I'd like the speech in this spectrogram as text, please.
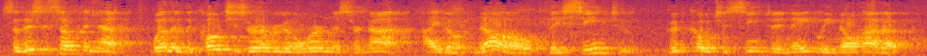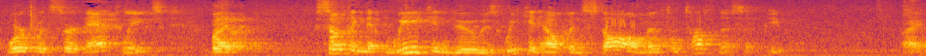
So this is something that, whether the coaches are ever going to learn this or not, I don't know. They seem to. Good coaches seem to innately know how to work with certain athletes. But something that we can do is we can help install mental toughness in people, right?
